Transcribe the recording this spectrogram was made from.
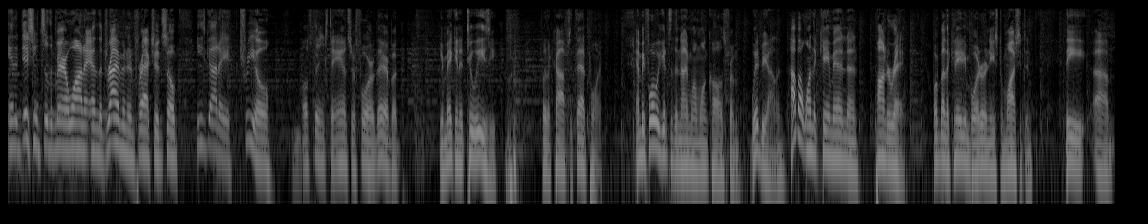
in addition to the marijuana and the driving infraction. So he's got a trio of things to answer for there, but you're making it too easy for the cops at that point. And before we get to the 911 calls from Whidbey Island, how about one that came in in Pend Oreille, over by the Canadian border in eastern Washington? The um,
